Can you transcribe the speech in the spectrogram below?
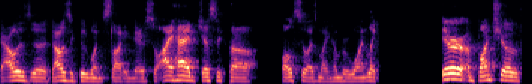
that was a that was a good one slotting there. So I had Jessica also as my number one. Like there are a bunch of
